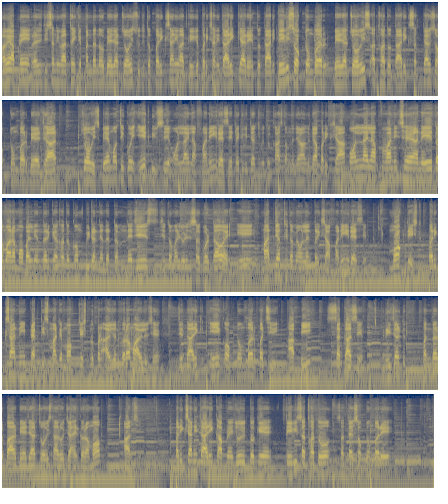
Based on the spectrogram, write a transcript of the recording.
હવે આપણે રજિસ્ટ્રેશનની વાત થઈ કે પંદર નવ બે હજાર ચોવીસ સુધી તો પરીક્ષાની વાત કરીએ કે પરીક્ષાની તારીખ ક્યારે? તો તારીખ ત્રેવીસ ઓક્ટોબર બે હજાર ચોવીસ અથવા તો તારીખ સત્યાવીસ ઓક્ટોબર બે હજાર ચોવીસ. બેમાંથી કોઈ એક દિવસે ઓનલાઈન આપવાની રહેશે. એટલે કે વિદ્યાર્થી મિત્રો, ખાસ તમને જણાવું કે આ પરીક્ષા ઓનલાઈન આપવાની છે અને એ તમારા મોબાઈલની અંદર કે અથવા તો કોમ્પ્યુટરની અંદર. તમને જે જે તમારી જોડે જે સગવડતા હોય, એ માધ્યમથી તમે ઓનલાઈન પરીક્ષા આપવાની રહેશે. મોક ટેસ્ટ પરીક્ષાની પ્રેક્ટિસ માટે મોક ટેસ્ટનું પણ આયોજન કરવામાં આવેલું છે, જે તારીખ એક ઓક્ટોબર પછી આપી શકાશે. રિઝલ્ટ પંદર બાર બે હજાર ચોવીસના રોજ જાહેર કરવામાં આવશે. પરીક્ષાની તારીખ આપણે જોયું તો કે ત્રેવીસ અથવા તો સત્તાવીસ ઓક્ટોબરે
